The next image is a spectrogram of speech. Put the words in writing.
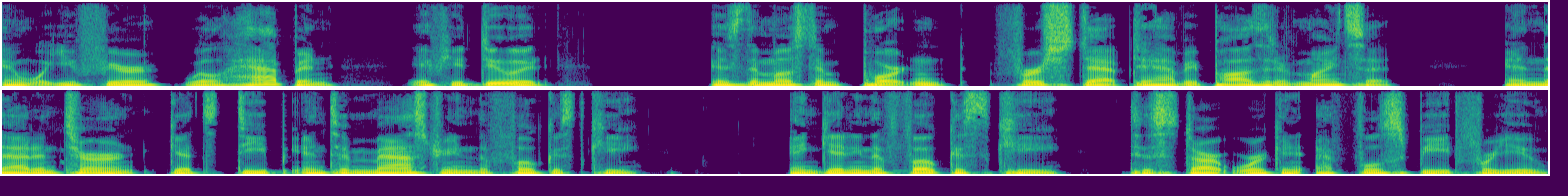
and what you fear will happen if you do it is the most important first step to have a positive mindset. And that in turn gets deep into mastering the focused key and getting the focused key to start working at full speed for you.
